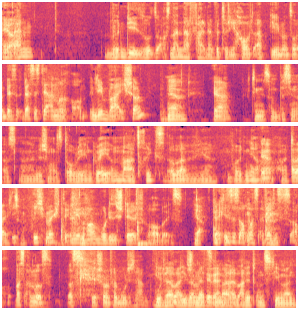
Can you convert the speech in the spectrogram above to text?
Ja. dann würden die so, so auseinanderfallen, dann wird so die Haut abgehen und so. Und das, das ist der andere Raum. In dem war ich schon. Ja. Ja. Klingt jetzt so ein bisschen aus einer Mischung aus Dorian Gray und Matrix, aber wir wollten ja, Ja, heute aber nicht ich, ich möchte in den Raum, wo diese Stellschraube ist. Ja, vielleicht okay. ist es auch was, vielleicht ist es auch was anderes, was wir schon vermutet haben. Wir werden wie beim letzten Mal, albern. wird uns jemand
